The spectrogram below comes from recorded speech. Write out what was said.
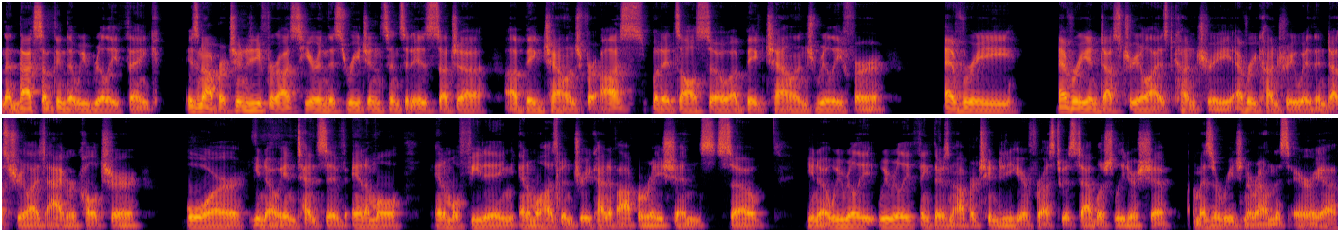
And that's something that we really think is an opportunity for us here in this region since it is such a, a big challenge for us but it's also a big challenge really for every every industrialized country every country with industrialized agriculture or you know intensive animal animal feeding animal husbandry kind of operations. So you know we really we really think there's an opportunity here for us to establish leadership um, as a region around this area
